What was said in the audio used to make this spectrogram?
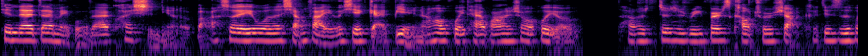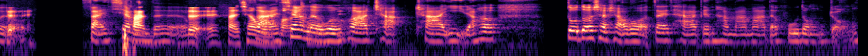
现在在美国大概快十年了吧，所以我的想法有一些改变，然后回台湾的时候会有，他们就是 reverse culture shock，就是会有反向的对反向反向的文化差差异，然后多多少少我在他跟他妈妈的互动中，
